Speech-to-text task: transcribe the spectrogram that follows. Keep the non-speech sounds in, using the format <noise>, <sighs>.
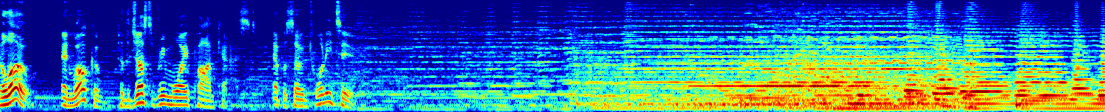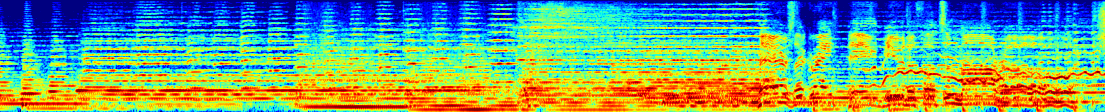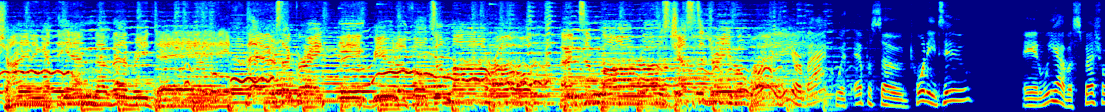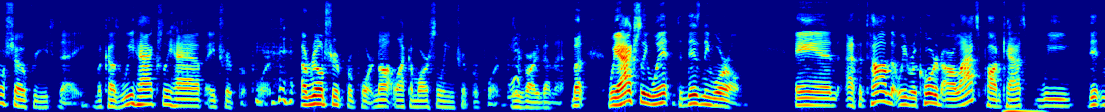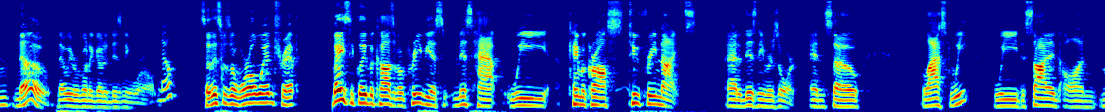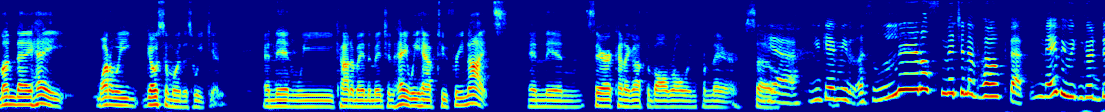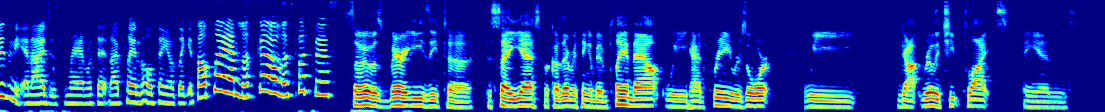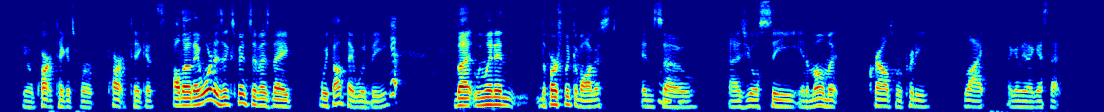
Hello, and welcome to the Just a Dream Away podcast, episode 22. With episode 22, and we have a special show for you today because we actually have a trip report. <laughs> a real trip report, not like a Marceline trip report because Yeah. we've already done that. But we actually went to Disney World. And at the time that we recorded our last podcast, we didn't know that we were going to go to Disney World. Nope. So this was a whirlwind trip. Basically, because of a previous mishap, we came across two free nights at a Disney resort. And so last week, we decided on Monday, hey, why don't we go somewhere this weekend? And then we kind of made the mention, hey, we have two free nights. And then Sarah kind of got the ball rolling from there. So Yeah, you gave me this little smidgen of hope that maybe we can go to Disney, and I just ran with it and I planned the whole thing. I was like, "It's all planned. Let's go. Let's book this." So it was very easy to to say yes because everything had been planned out. We had free resort. We got really cheap flights and you know park tickets were park tickets. Although they weren't as expensive as they we thought they would be. Yep. But we went in the first week of August and so as you'll see in a moment, crowds were pretty light. I mean, I guess that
